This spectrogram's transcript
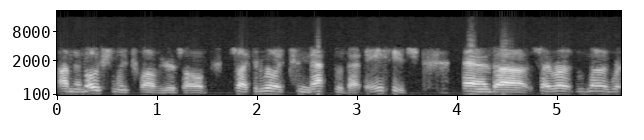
I'm emotionally 12 years old, so I could really connect with that age. And uh, so I wrote one of the-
